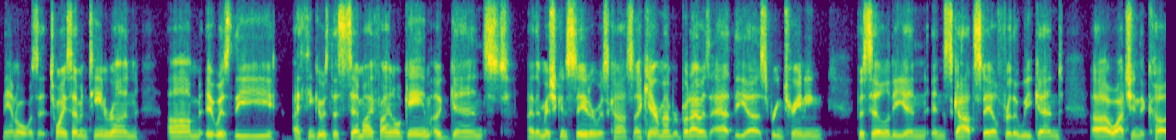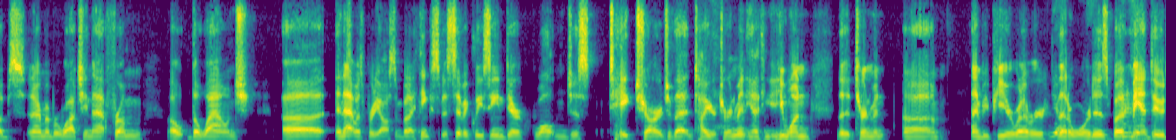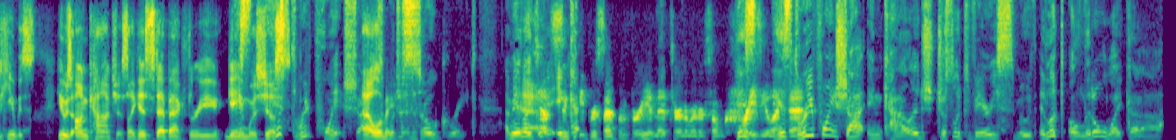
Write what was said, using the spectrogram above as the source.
man, what was it? 2017 run. Um it was the I think it was the semifinal game against either Michigan State or Wisconsin. I can't remember, but I was at the uh, spring training facility in in Scottsdale for the weekend uh watching the Cubs. And I remember watching that from uh, the lounge. Uh and that was pretty awesome, but I think specifically seeing Derrick Walton just take charge of that entire tournament. I think he won the tournament uh, MVP or whatever Yeah. that award is. But man, dude, he was he was unconscious. Like his step back three game His- was his just three point shots, which elevated. is so great. I mean, Yeah. like in, co- sixty percent from three in that tournament, or something his, crazy like that. his three point shot in college just looked very smooth. It looked a little like uh,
